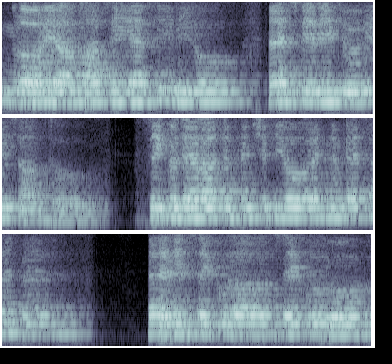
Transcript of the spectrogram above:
Gloria Patri et Filio, et Spiritui Sancto, sicut erat in principio et nunc et semper et in saecula saeculorum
